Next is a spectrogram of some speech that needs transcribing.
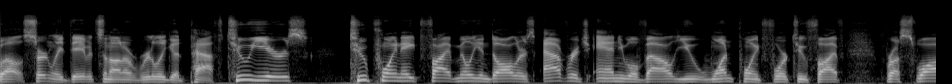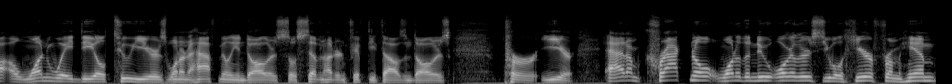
Well, certainly Davidson on a really good path. Two years. $2.85 million, average annual value 1.425. Brossoit, a one way deal, two years, $1.5 million, so $750,000 per year. Adam Cracknell, one of the new Oilers. You will hear from him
